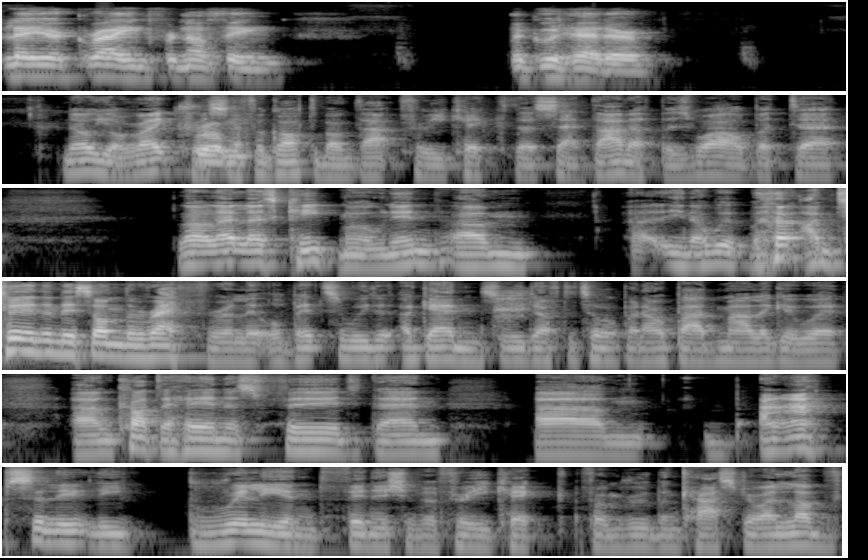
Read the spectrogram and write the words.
player crying for nothing. A good header. No, you're right, Chris. I forgot about that free kick that set that up as well. But uh, let, let, us keep moaning. Um, uh, you know, we, I'm turning this on the ref for a little bit, so we again, so we'd have to talk about how bad Malaga were. Um, Cartagena's third, then um, an absolutely brilliant finish of a free kick from Ruben Castro. I love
